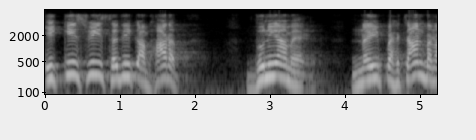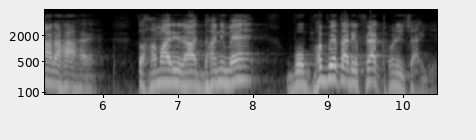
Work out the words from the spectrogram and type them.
21वीं सदी का भारत दुनिया में नई पहचान बना रहा है तो हमारी राजधानी में वो भव्यता रिफ्लेक्ट होनी चाहिए।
